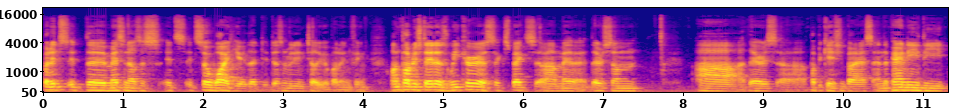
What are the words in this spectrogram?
but it's it, the meta-analysis it's it's so wide here that it doesn't really tell you about anything. Unpublished data is weaker as expected. Um, uh, there's some uh, there's uh, publication bias, and apparently the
